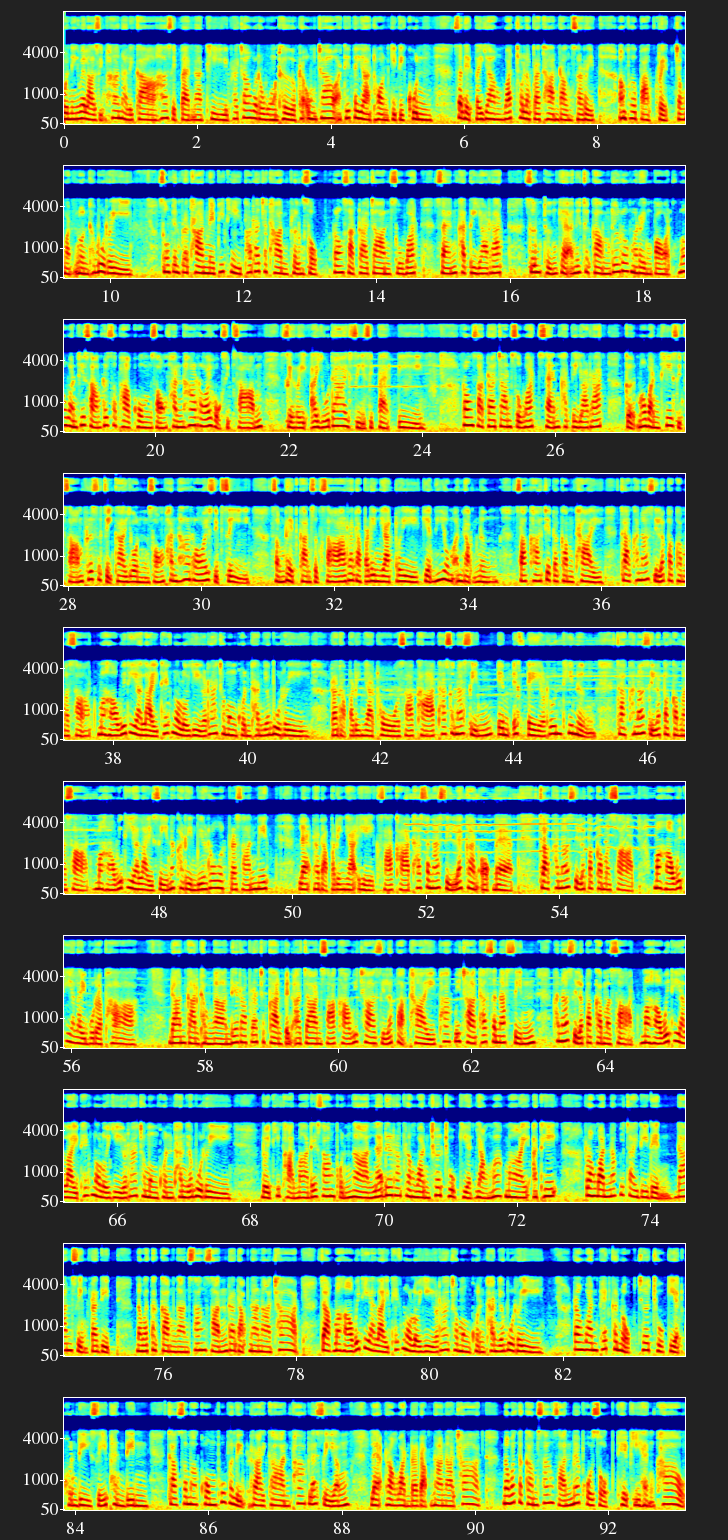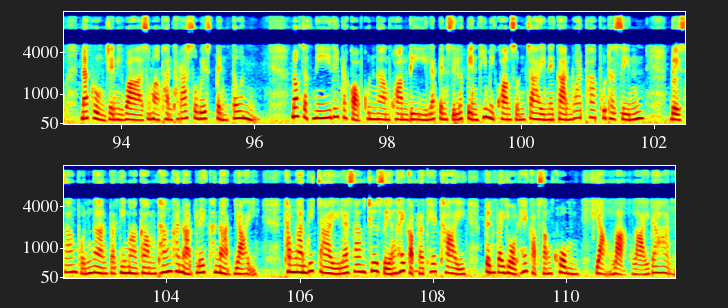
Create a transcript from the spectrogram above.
วันนี้เวลา 15 นาฬิกา 58 นาที พระเจ้าวรวงเธอ พระองค์เจ้าอาทิตยาธรกิติคุณ เสด็จไปยังวัดชลประทานรังสฤษอำเภอปากเกร็ด จังหวัดนนทบุรี ทรงเป็นประธานในพิธีพระราชทานเพลิงศพ รองศาสตราจารย์สุวัตแสนคติยารัตน์ซึ่งถึงแก่อนิจกรรมด้วยโรคมะเร็งปอด เมื่อวันที่ 3 พฤษภาคม 2563 สิริอายุได้ 48 ปี รองศาสตราจารย์สุวัตแสนคติยารัตน์เกิดเมื่อวันที่ 13 พฤศจิกายน 2514 สำเร็จการศึกษาระดับปริญญาตรี เกียรตินิยมอันดับหนึ่ง สาขาจิตรกรรมไทย จากคณะศิลปกรรมศาสตร์ มหาวิทยาลัยเทคโนโลยีราชมงคลธัญบุรี ระดับปริญญาโท สาขาทัศนศิลป์ MFA รุ่นที่ 1 จากคณะศิลปกรรมศาสตร์ มหาวิทยาลัยศรีนครินทรวิโรธประสานมิตร และระดับปริญญาเอก สาขาทัศนศิลป์และการออกแบบ จากคณะศิลปกรรมศาสตร์ มหาวิทยาลัยบุรพาด้านการทำงานได้รับราชการเป็นอาจารย์สาขาวิชาศิลปะไทย ภาควิชาทัศนศิลป์ คณะศิลปกรรมศาสตร์ มหาวิทยาลัยเทคโนโลยี ราชมงคลธัญบุรี โดยที่ผ่านมาได้สร้างผลงาน และได้รับรางวัลเชิดชูเกียรติอย่างมากมาย อาทิ รางวัลนักวิจัยดีเด่น ด้านสิ่งประดิษฐ์ นวัตกรรมงานสร้างสรรค์ระดับนานาชาติ จากมหาวิทยาลัยเทคโนโลยี ราชมงคลธัญบุรี รางวัลเพชรกนกเชิดชูเกียรติคนดีสีแผ่นดิน จากสมาคมผู้ผลิตรายการภาพและเสียง และรางวัลระดับนานาชาติ นวัตกรรมสร้างสรรค์แม่โพศพเทพีแห่งข้าวณกรุงเจนีวา สมาพันธรัฐสวิสเป็นต้น นอกจากนี้ได้ประกอบคุณงามความดี และเป็นศิลปินที่มีความสนใจในการวาดภาพพุทธศิลป์ โดยสร้างผลงานประติมากรรมทั้งขนาดเล็กขนาดใหญ่ทำงานวิจัยและสร้างชื่อเสียงให้กับประเทศไทย เป็นประโยชน์ให้กับสังคมอย่างหลากหลายด้าน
